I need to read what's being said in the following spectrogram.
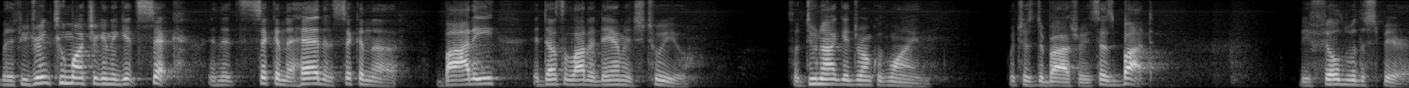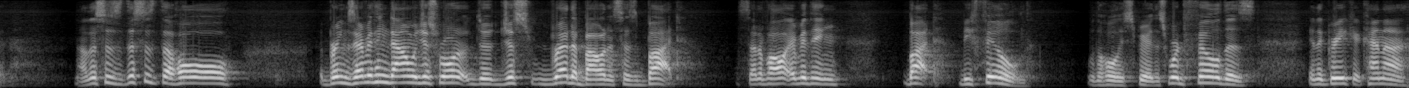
But if you drink too much, you're going to get sick. And it's sick in the head and sick in the body. It does a lot of damage to you. So do not get drunk with wine, which is debauchery. It says, but be filled with the Spirit. Now this is this is the whole it brings everything down we just wrote just read about. It says, but instead of all everything, but be filled with the Holy Spirit. This word filled is in the Greek, it kind of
